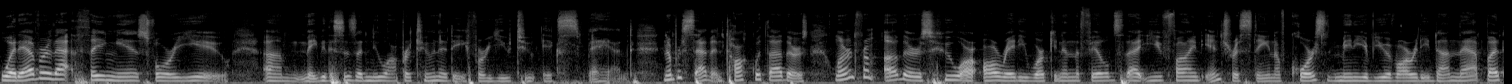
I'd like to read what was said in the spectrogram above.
whatever that thing is for you, um, maybe this is a new opportunity for you to expand. Number seven, talk with others. Learn from others who are already working in the fields that you find interesting. Of course, many of you have already done that, but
